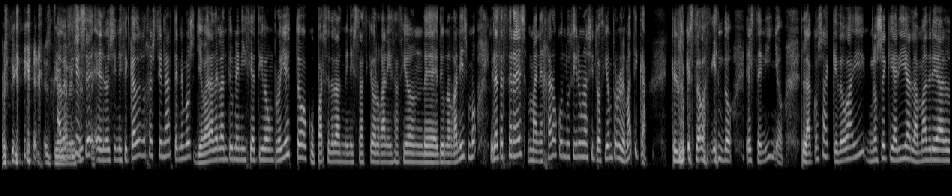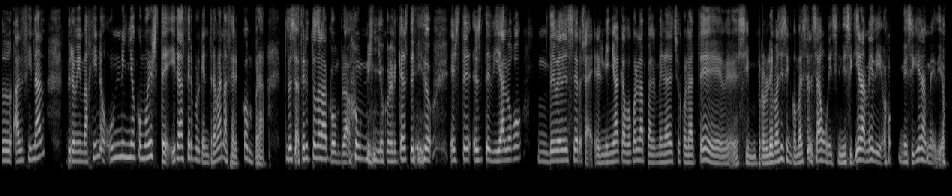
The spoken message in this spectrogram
gestionar en los significados de gestionar tenemos llevar adelante una iniciativa, un proyecto, ocuparse de la administración, organización de, un organismo. Y la tercera es manejar o conducir una situación problemática, que es lo que estaba haciendo este niño. La cosa quedó ahí, no sé qué haría la madre al, al final, pero me imagino un niño como este ir a hacer, porque entraban a hacer compra. Entonces, hacer toda la compra a un niño con el que has tenido este, este diálogo debe de ser, o sea, el niño acabó con la palmera de chocolate eh, sin problemas y sin comerse el sándwich, ni siquiera medio, ni siquiera medio.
